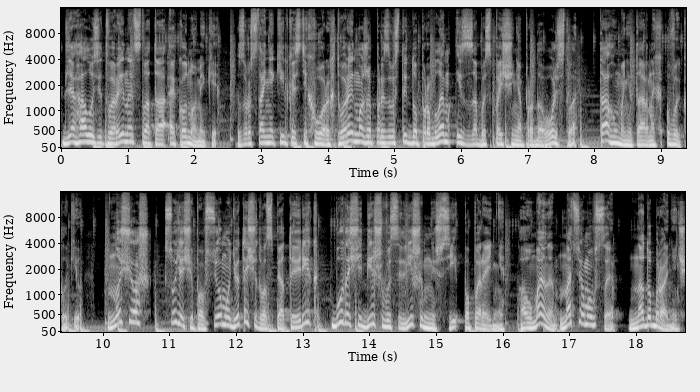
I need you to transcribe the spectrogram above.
для галузі тваринництва та економіки. Зростання кількості хворих тварин може призвести до проблем із забезпечення продовольства та гуманітарних викликів. Ну що ж, судячи по всьому, 2025 рік буде ще більш веселішим, ніж всі попередні. А у мене на цьому все. На добраніч.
